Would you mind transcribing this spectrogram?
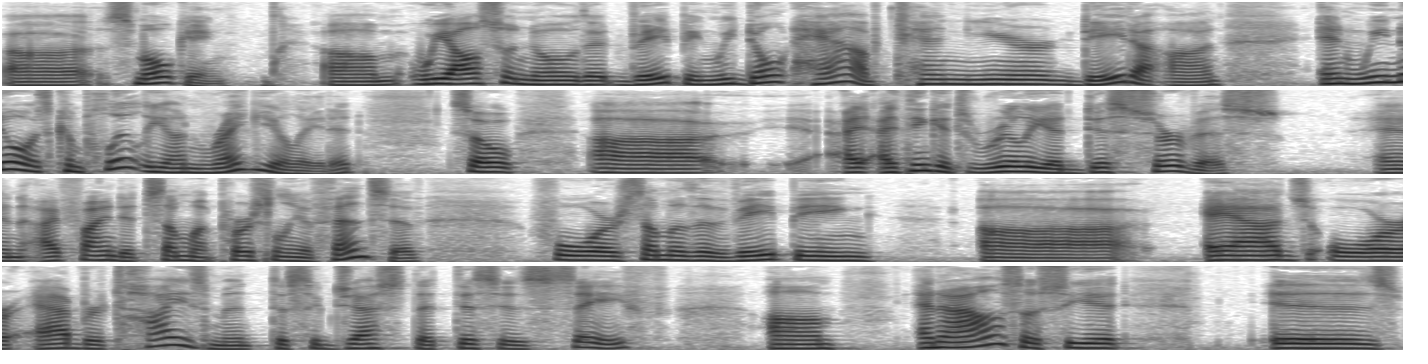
uh, smoking. Um, we also know that vaping, we don't have 10 year data on, and we know it's completely unregulated. So uh, I, I think it's really a disservice, and I find it somewhat personally offensive for some of the vaping uh, ads or advertisement to suggest that this is safe. Um, and I also see it is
